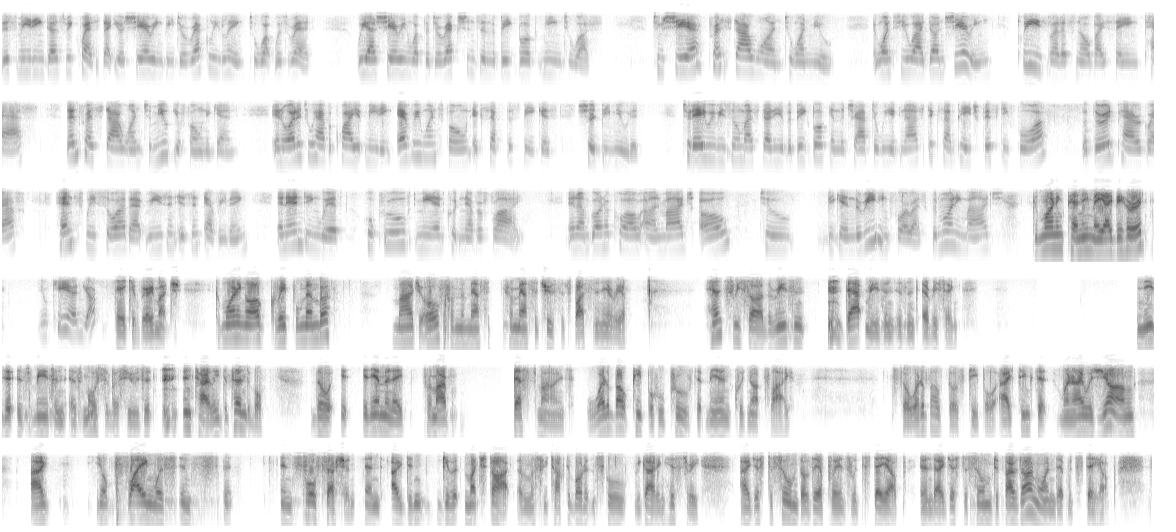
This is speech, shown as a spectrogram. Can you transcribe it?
This meeting does request that your sharing be directly linked to what was read. We are sharing what the directions in the Big Book mean to us. To share, press star 1 to unmute. And once you are done sharing, please let us know by saying pass, then press star 1 to mute your phone again. In order to have a quiet meeting, everyone's phone except the speaker's should be muted. Today we resume our study of the Big Book in the chapter We Agnostics on page 54, the third paragraph. Hence we saw that reason isn't everything, and ending with Who proved man could never fly. And I'm going to call on Marge O to begin the reading for us. Good morning, Marge. Good morning, Penny. May I be heard? You can, yep. Thank you very much. Good morning, all. Grateful member. Marge O from the from Massachusetts, Boston area. Hence, we saw the reason that reason isn't everything. Neither is reason, as most of us use it, entirely dependable, though it, it emanates from our best minds. What about people who proved that man could not fly? So, what about those people? I think that when I was young, I you know, flying was in in full session, and I didn't give it much thought unless we talked about it in school regarding history. I just assumed those airplanes would stay up, and I just assumed if I was on one that would stay up.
